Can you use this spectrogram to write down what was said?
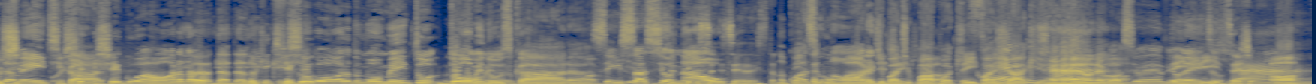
perfeitamente, Che- cara. che- chegou a hora da, da- da- do que que E- e chegou. a hora do momento Dominus, cara. Sensacional. Você tem- você tá no Quase pizza uma hora de bate-papo aqui, Tem- com a? Jaque. É, o negócio é Tem violento. pizza, che- Já.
